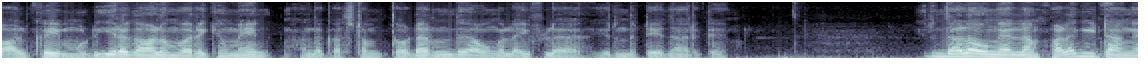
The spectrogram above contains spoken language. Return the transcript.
வாழ்க்கை முடிகிற காலம் வரைக்குமே அந்த கஷ்டம் தொடர்ந்து அவங்க லைஃப்பில் இருந்துகிட்டே தான் இருக்குது இருந்தாலும் அவங்க எல்லாம் பழகிட்டாங்க.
